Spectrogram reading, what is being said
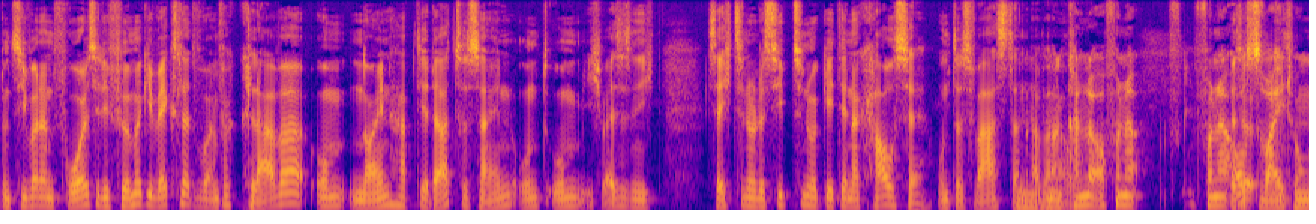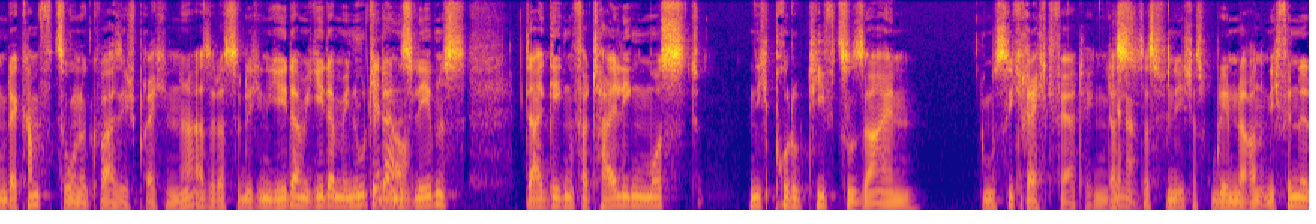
Und sie war dann froh, als sie die Firma gewechselt hat, wo einfach klar war, um neun habt ihr da zu sein und um, ich weiß es nicht, 16 oder 17 Uhr geht ihr nach Hause. Und das war's dann mhm. aber Man auch. kann da auch von einer, von einer also, Ausweitung der Kampfzone quasi sprechen. Ne? Also, dass du dich in jeder, jeder Minute genau. deines Lebens dagegen verteidigen musst, nicht produktiv zu sein. Du musst dich rechtfertigen. Das, genau. das finde ich das Problem daran. Und ich finde,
